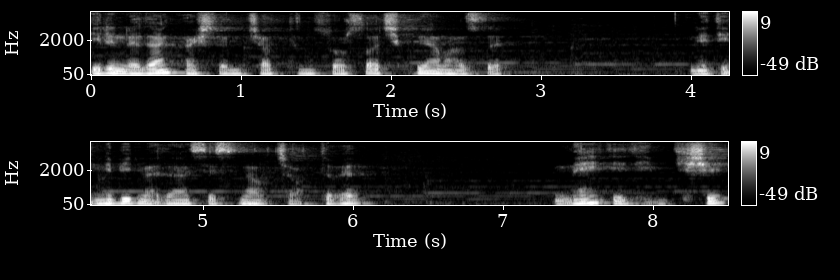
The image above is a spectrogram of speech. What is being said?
biri neden kaşlarını çattığını sorsa açıklayamazdı. Nedenini bilmeden sesini alçalttı ve M dediğim kişi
